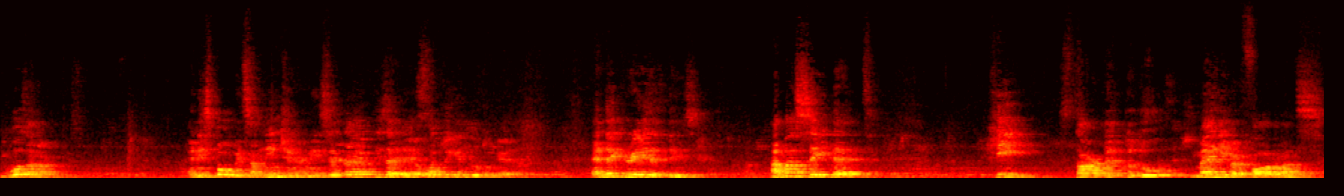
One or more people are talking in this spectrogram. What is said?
he was an artist. And he spoke with some engineer and he said, I have this idea, what we can do together. And they created this. I must say that he started to do many performances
